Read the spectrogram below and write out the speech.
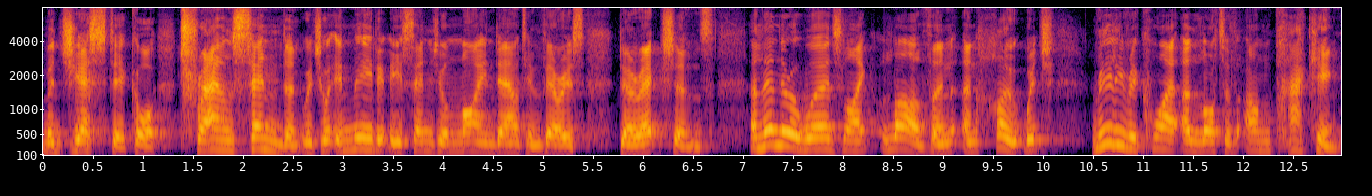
majestic or transcendent, which will immediately send your mind out in various directions. And then there are words like love and, and hope, which really require a lot of unpacking.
